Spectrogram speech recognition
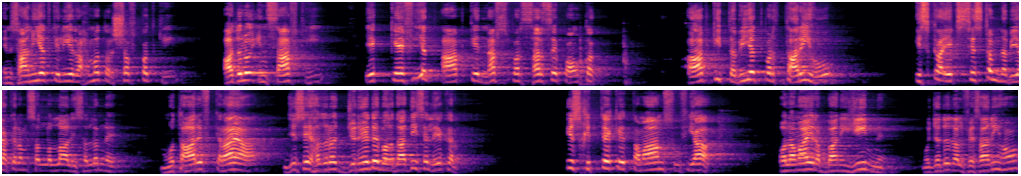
انسانیت کے لیے رحمت اور شفقت کی، عدل و انصاف کی، ایک کیفیت آپ کے نفس پر سر سے پاؤں تک، آپ کی طبیعت پر طاری ہو، اس کا ایک سسٹم نبی اکرم صلی اللہ علیہ وسلم نے متعارف کرایا، جسے حضرت جنید بغدادی سے لے کر اس خطے کے تمام صوفیہ علمائے ربانی نے مجد الفسانی ہوں،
